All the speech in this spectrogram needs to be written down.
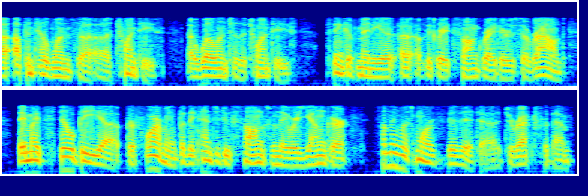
uh, up until one's uh, 20s, uh, uh, well into the 20s. Think of many uh, of the great songwriters around. They might still be uh, performing, but they tend to do songs when they were younger. Something was more vivid, direct for them.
